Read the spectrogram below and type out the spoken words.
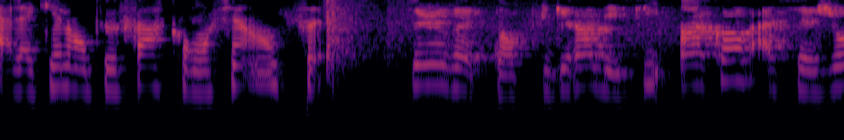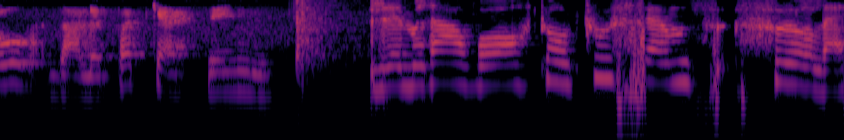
à laquelle on peut faire confiance. Sur ton plus grand défi encore à ce jour dans le podcasting. J'aimerais avoir ton tout sens sur la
